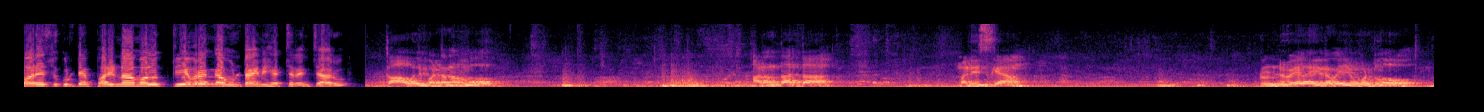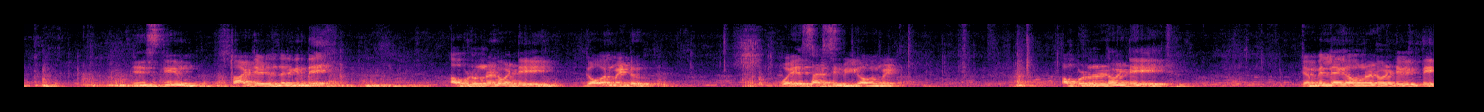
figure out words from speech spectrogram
పారేసుకుంటే పరిణామాలు తీవ్రంగా ఉంటాయని హెచ్చరించారు. కావలి పట్టణంలో అనంతార్థ మనీ స్కామ్ రెండు వేల ఇరవై ఒకటిలో ఈ స్కీమ్ స్టార్ట్ చేయడం జరిగింది. అప్పుడు ఉన్నటువంటి గవర్నమెంట్ వైఎస్ఆర్సీపీ గవర్నమెంట్ అప్పుడు ఉన్నటువంటి ఎమ్మెల్యేగా ఉన్నటువంటి వ్యక్తి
